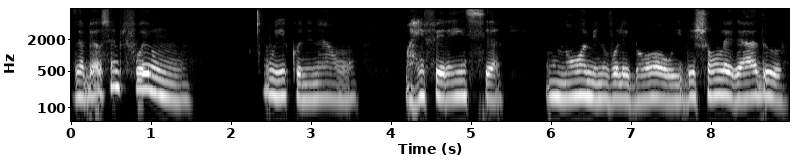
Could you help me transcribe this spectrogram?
Isabel sempre foi um, um ícone, né, um, uma referência, um nome no voleibol e deixou um legado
